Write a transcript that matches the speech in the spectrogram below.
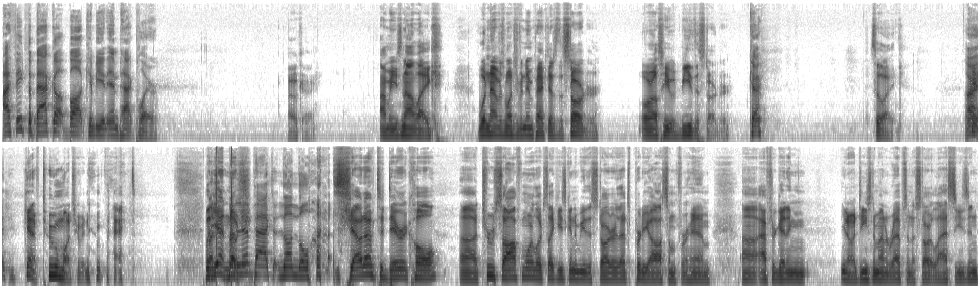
I think the backup buck can be an impact player. Okay. I mean, he's not like wouldn't have as much of an impact as the starter, or else he would be the starter. Okay. So like, All right. can't, can't have too much of an impact. But, yeah, no. but an impact nonetheless. shout out to Derick Hall, uh, true sophomore. Looks like he's going to be the starter. That's pretty awesome for him. Uh, after getting, you know, a decent amount of reps in a start last season,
